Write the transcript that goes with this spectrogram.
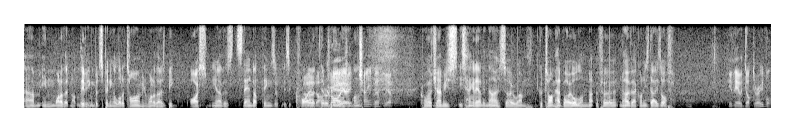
um, in one of that, not living, but spending a lot of time in one of those big ice, you know, the stand-up things. Is it Uh, the cryotherapy or Cryo something like that? chamber. Yep. Cryo chamber. He's, he's hanging out in those. So um, good time had by all on for Novak on his days off. in there with Doctor Evil.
